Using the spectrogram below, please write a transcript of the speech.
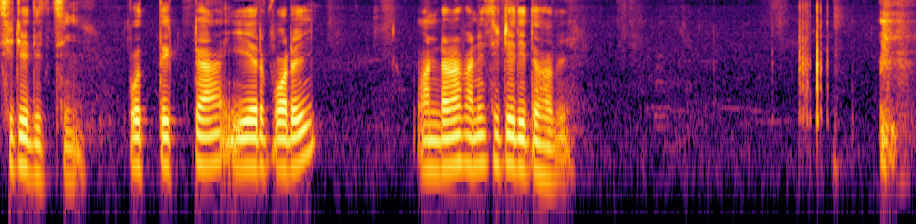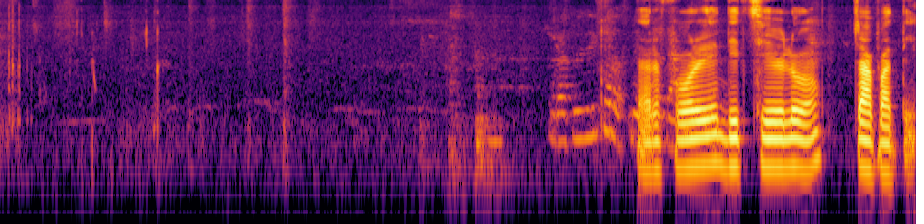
ছিটিয়ে দিচ্ছি। প্রত্যেকটা ইয়ের পরেই ওয়ান্ডারমার পানি ছিটিয়ে দিতে হবে। তারপরে দিচ্ছি হলো চাপাতি।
